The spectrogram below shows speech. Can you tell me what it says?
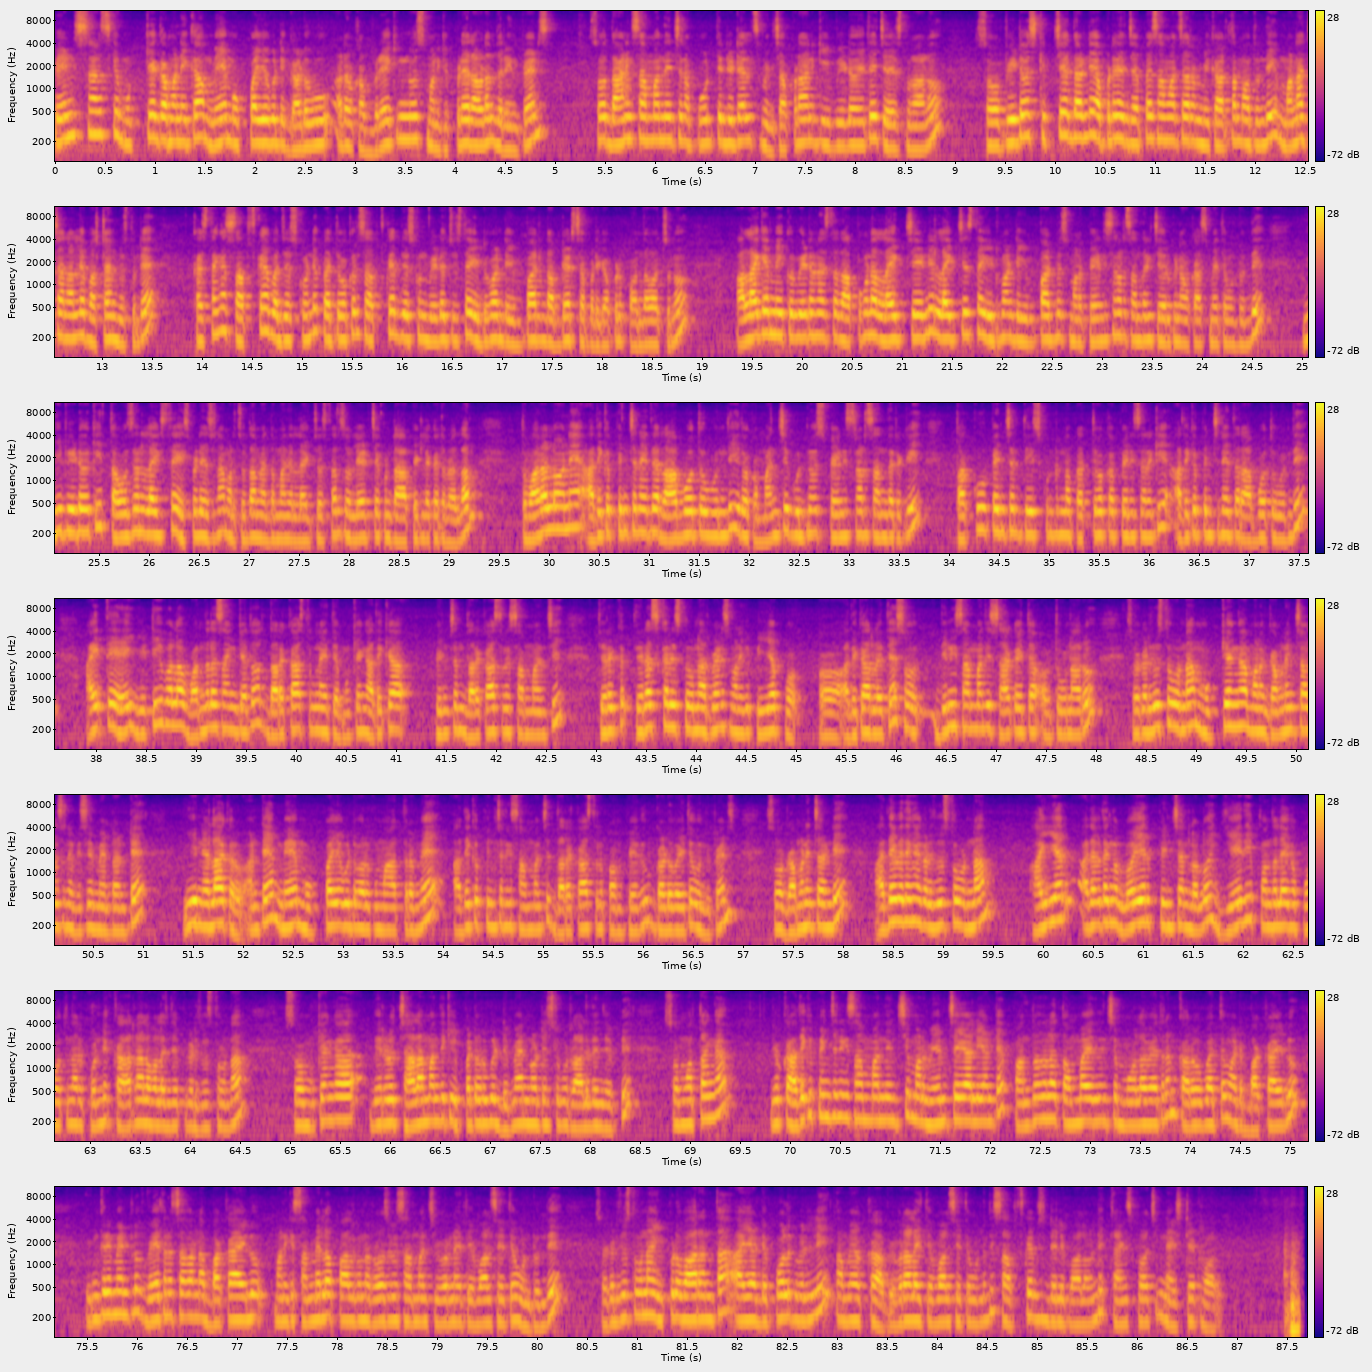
పెన్షనర్స్కి ముఖ్య గమనిక మే ముప్పై ఒకటి గడువు అనే ఒక బ్రేకింగ్ న్యూస్ మనకి ఇప్పుడే రావడం జరిగింది ఫ్రెండ్స్. సో దానికి సంబంధించిన పూర్తి డీటెయిల్స్ మీకు చెప్పడానికి ఈ వీడియో అయితే చేస్తున్నాను. సో వీడియో స్కిప్ చేద్దండి అప్పుడే నేను చెప్పే సమాచారం మీకు అర్థమవుతుంది. మన ఛానల్ని ఫస్ట్ టైం చూస్తుంటే ఖచ్చితంగా సబ్స్క్రైబ్ చేసుకోండి ప్రతి ఒక్కరు సబ్స్క్రైబ్ చేసుకుని వీడియో చూస్తే ఇటువంటి ఇంపార్టెంట్ అప్డేట్స్ ఎప్పటికప్పుడు పొందవచ్చును. అలాగే మీకు వీడియో నచ్చితే తప్పకుండా లైక్ చేయండి. లైక్ చేస్తే ఇటువంటి ఇంపార్టెన్స్ మన పెన్షనర్స్ అందరికీ చేరుకునే అవకాశం అయితే ఉంటుంది. ఈ వీడియోకి థౌసండ్ లైక్స్ ఎక్స్పెక్ట్ చేసినా మనం చూద్దాం ఎంతమంది లైక్ చేస్తారు. సో లేట్ చేయకుండా టాపిక్లకి అయితే వెళ్దాం. త్వరలోనే అధిక పెన్షన్ అయితే రాబోతూ ఉంది. ఇది ఒక మంచి గుడ్ న్యూస్ పెన్షనర్స్ అందరికీ. తక్కువ పెన్షన్ తీసుకుంటున్న ప్రతి ఒక్క పెన్షనర్కి అధిక పెన్షన్ అయితే రాబోతూ ఉంది. అయితే ఇటీవల వందల సంఖ్యతో దరఖాస్తులను అయితే ముఖ్యంగా అధిక పింఛన్ దరఖాస్తులకు సంబంధించి తిరక తిరస్కరిస్తూ ఉన్నారు ఫ్రెండ్స్. మనకి పిఎఫ్ అధికారులు అయితే సో దీనికి సంబంధించి శాఖ అయితే అవుతున్నారు. సో ఇక్కడ చూస్తూ ఉన్నాం ముఖ్యంగా మనం గమనించాల్సిన విషయం ఏంటంటే ఈ నెలాఖరు అంటే మే ముప్పై ఒకటి వరకు మాత్రమే అధిక పింఛన్కి సంబంధించి దరఖాస్తులు పంపేందుకు గడువు అయితే ఉంది ఫ్రెండ్స్. సో గమనించండి. అదేవిధంగా ఇక్కడ చూస్తూ ఉన్నాం హయ్యర్ అదేవిధంగా లోయర్ పింఛన్లలో ఏది పొందలేకపోతున్నారు కొన్ని కారణాల వల్ల అని చెప్పి ఇక్కడ చూస్తూ ఉన్నాం. సో ముఖ్యంగా వీరు చాలామందికి ఇప్పటివరకు డిమాండ్ నోటీసులు కూడా రాలేదని చెప్పి సో మొత్తంగా ఈ యొక్క అధిక పింఛన్కి సంబంధించి మనం ఏం చేయాలి అంటే పంతొమ్మిది వందల తొంభై ఐదు నుంచి మూల వేతనం కరువు భత్యం వాటి బకాయిలు ఇంక్రిమెంట్లు వేతన సవరణ బకాయిలు మనకి సమ్మెలో పాల్గొన్న రోజులకు సంబంధించి వివరణ అయితే ఇవ్వాల్సి అయితే ఉంటుంది. సో ఇక్కడ చూస్తున్నా ఇప్పుడు వారంతా ఆయా డిపోలకు వెళ్ళి తమ యొక్క వివరాలు అయితే ఇవ్వాల్సి అయితే ఉంటుంది సబ్స్క్రిప్షన్ డైలీ ఫాలో అండి thanks for watching. Next date వాళ్ళు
